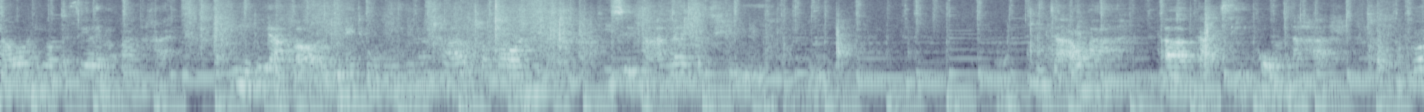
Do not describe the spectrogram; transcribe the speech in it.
นะว่าวันนี้ว่าแบทซื้ออะไรมาบ้างนะคะที่นี้ทุกอย่างก็อยู่ในถุงนี้นะคะอุปกรณ์ที่ซื้อมาอันแรกก็คือที่จะเอามากัดสีผมนะคะ แล้วก็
